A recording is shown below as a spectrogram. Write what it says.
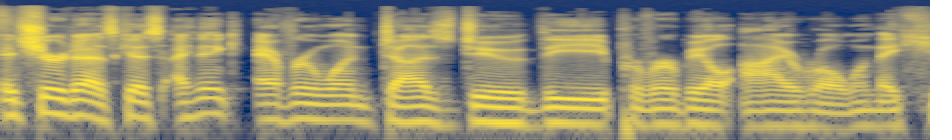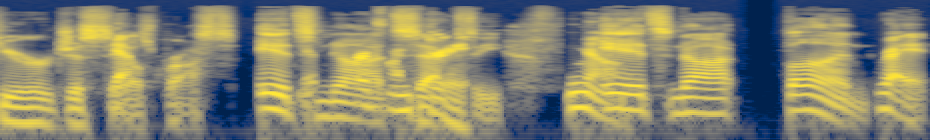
it sure does, because I think everyone does do the proverbial eye roll when they hear just sales yep. process. It's yep. not sexy. No. It's not fun. Right.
